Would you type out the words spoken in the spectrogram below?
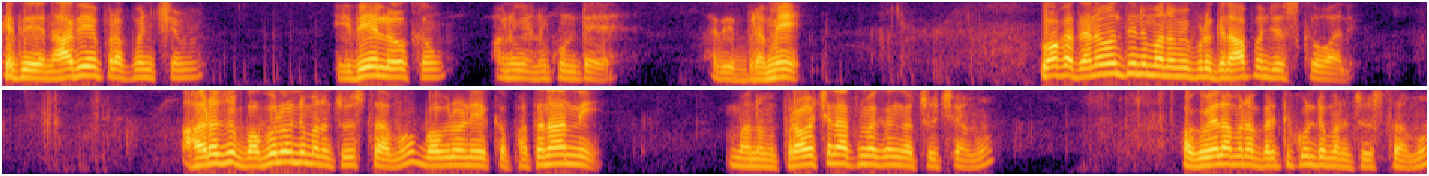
అయితే నాదే ప్రపంచం ఇదే లోకం అని అనుకుంటే అది భ్రమే. ఒక ధనవంతుని మనం ఇప్పుడు జ్ఞాపం చేసుకోవాలి. ఆ రోజు బబులోని మనం చూస్తాము బబులోని యొక్క పతనాన్ని మనం ప్రవచనాత్మకంగా చూచాము. ఒకవేళ మనం బ్రతికుంటే మనం చూస్తాము.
